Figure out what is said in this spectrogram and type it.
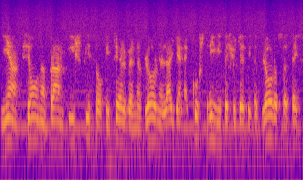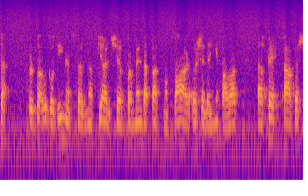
një aksion pranë ish-shtëpisë së oficerëve në Vlorë në lagjen e Kushtrimit të qytetit të Vlorës, teksa përballë godinës në fjalë që përmenda pak më parë është edhe një pallat pesë katësh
